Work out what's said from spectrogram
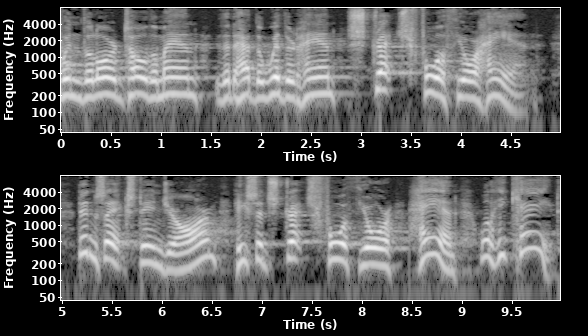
when the Lord told the man that had the withered hand, stretch forth your hand. Didn't say extend your arm. He said stretch forth your hand. Well, he can't.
